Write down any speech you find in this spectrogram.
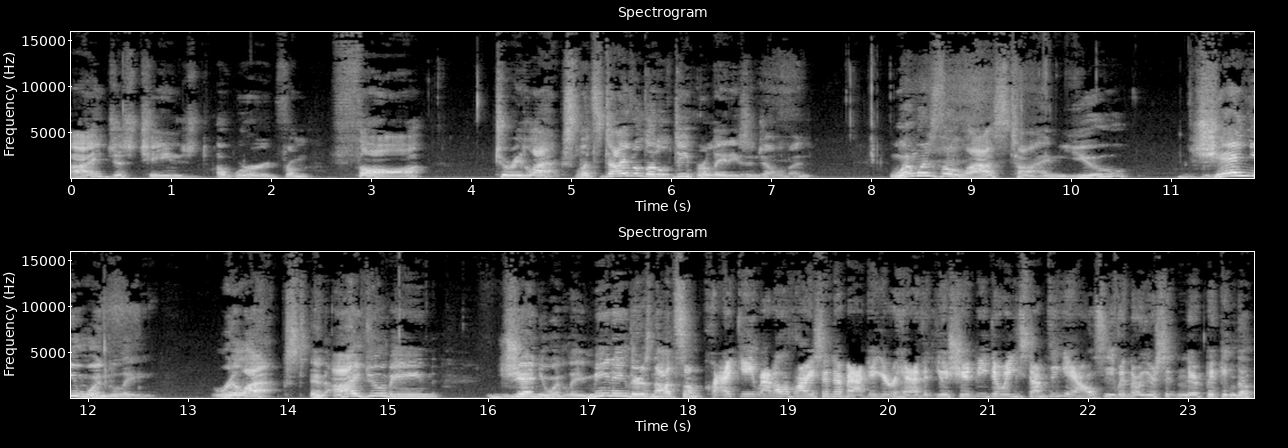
I just changed a word from thaw to relax. Let's dive a little deeper, ladies and gentlemen. When was the last time you genuinely relaxed? And I do mean genuinely, meaning there's not some cranky little voice in the back of your head that you should be doing something else, even though you're sitting there picking the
